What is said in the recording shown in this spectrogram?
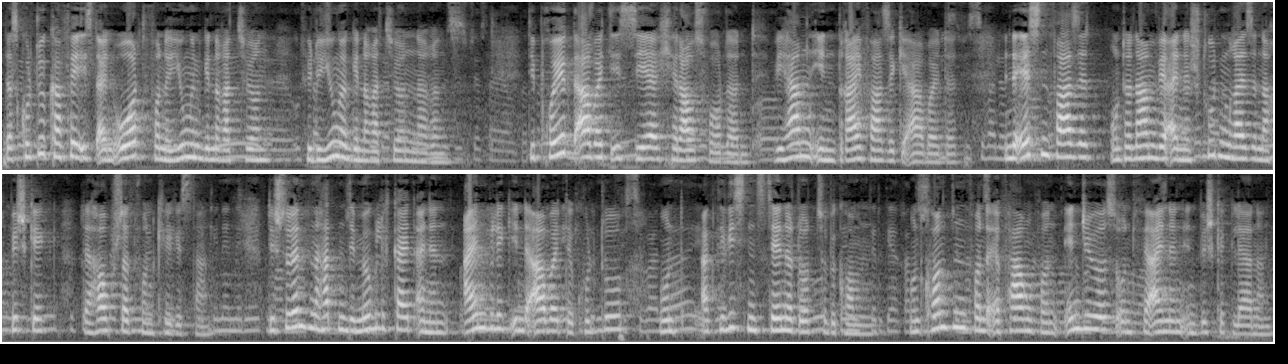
Das Kulturcafé ist ein Ort von der jungen Generation für die junge Generation Narrens. Die Projektarbeit ist sehr herausfordernd. Wir haben in drei Phasen gearbeitet. In der ersten Phase unternahmen wir eine Studienreise nach Bishkek, der Hauptstadt von Kirgisistan. Die Studenten hatten die Möglichkeit, einen Einblick in die Arbeit der Kultur- und Aktivistenszene dort zu bekommen und konnten von der Erfahrung von NGOs und Vereinen in Bishkek lernen.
